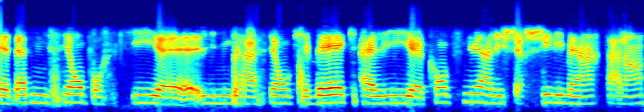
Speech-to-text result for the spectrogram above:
euh, d'admission pour ce qui est l'immigration au Québec, aller continuer à aller chercher les meilleurs talents,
